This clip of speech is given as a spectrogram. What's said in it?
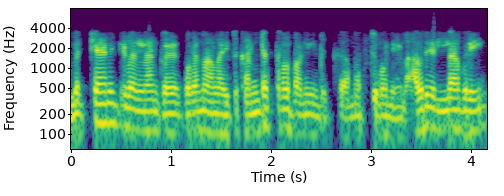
മെക്കാനിക്കുകളെല്ലാം കുറെ- നാളായിട്ട് കണ്ടക്ടർ പണിയെടുക്കുക മറ്റു പണികൾ. അവരെല്ലാവരെയും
